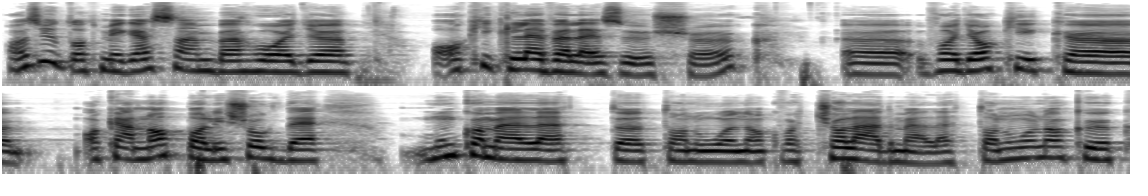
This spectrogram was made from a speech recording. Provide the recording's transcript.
Az jutott még eszembe, hogy akik levelezősök, vagy akik akár nappalisok, de munka mellett tanulnak, vagy család mellett tanulnak, ők,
